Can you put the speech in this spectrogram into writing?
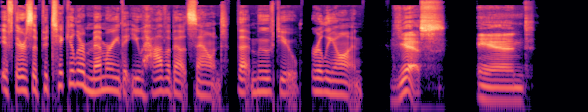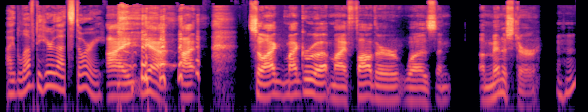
if there's a particular memory that you have about sound that moved you early on. Yes. And I'd love to hear that story. I yeah I so I I grew up. My father was an, a minister, Mhm.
